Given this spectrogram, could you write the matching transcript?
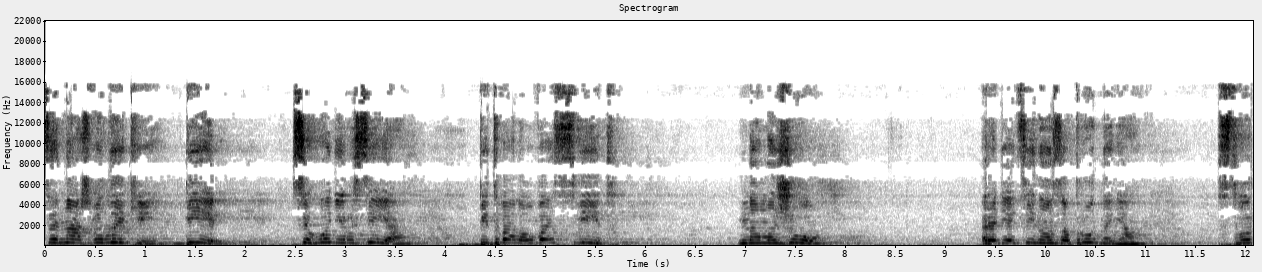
Це наш великий біль. Сьогодні Росія підвела увесь світ на межу радіаційного забруднення. Створ...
